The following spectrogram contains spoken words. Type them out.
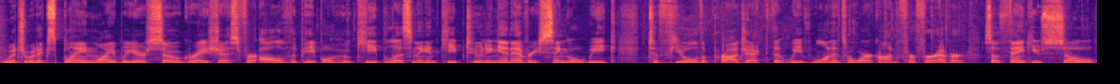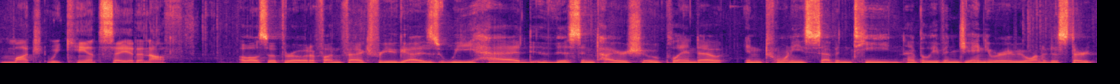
Which would explain why we are so gracious for all of the people who keep listening and keep tuning in every single week to fuel the project that we've wanted to work on for forever. So thank you so much. We can't say it enough. I'll also throw out a fun fact for you guys. We had this entire show planned out in 2017. I believe in January we wanted to start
